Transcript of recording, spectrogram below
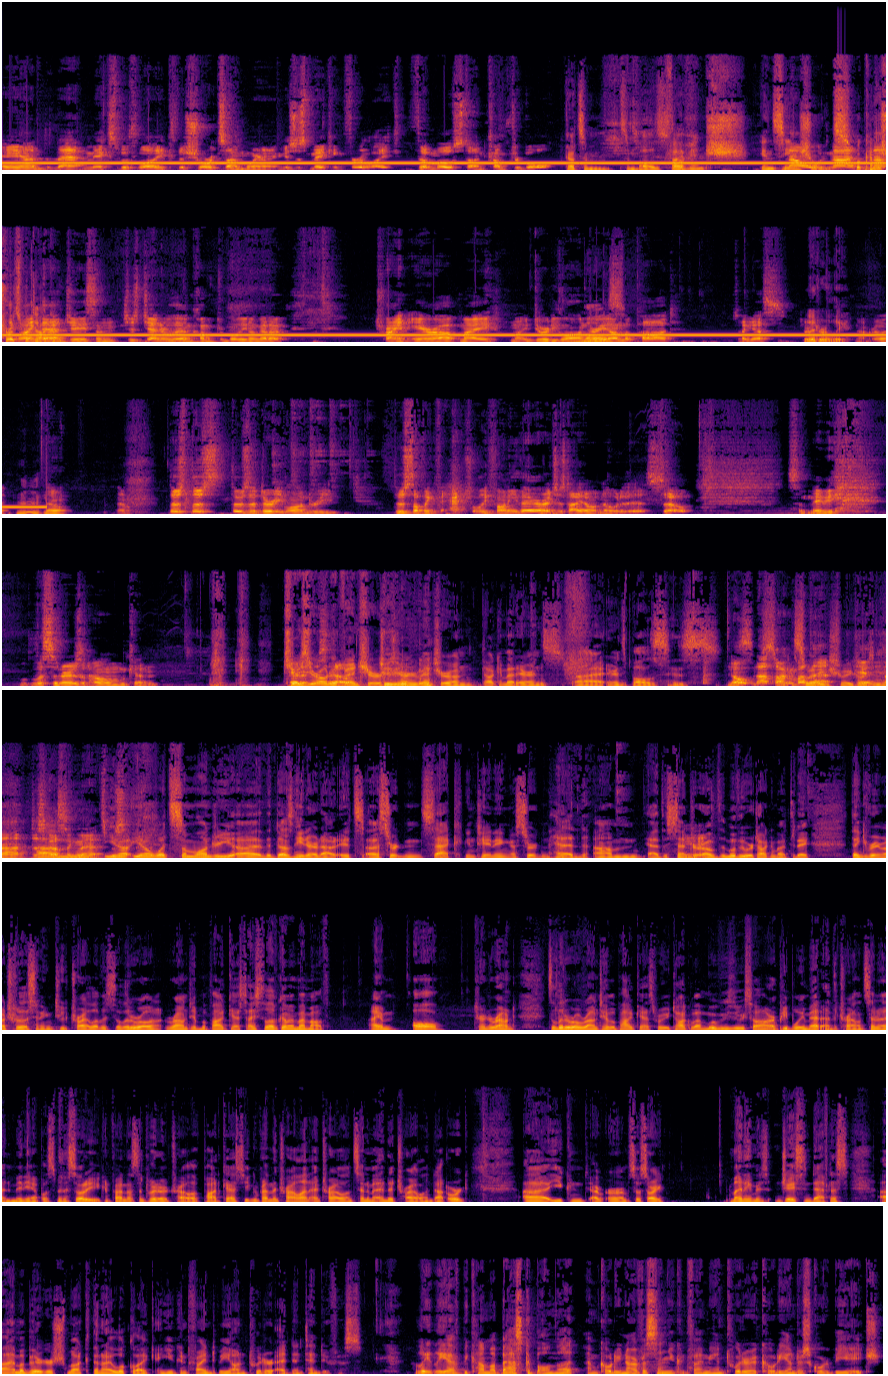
and that mixed with like the shorts I'm wearing is just making for like the most uncomfortable. Got some some balls Five stuff. inch inseam no, shorts. not what kind of nothing shorts like talking? that, Jason. Just generally uncomfortable. You don't gotta try and air out my my dirty laundry Balls? on the pod. I guess Literally. not really. Hmm. No, no. There's there's there's a dirty laundry. There's something actually funny there. I just I don't know what it is. So so maybe listeners at home can Choose your own out. adventure. Choose your own adventure on talking about Aaron's uh, Aaron's balls. His Nope, his not swe- talking about sweaty- that. sweaty shorts. Not discussing Um, that. You know, you know what's some laundry uh, that does need aired out? It's a certain sack containing a certain head um, at the center Mhm. of the movie we're talking about today. Thank you very much for listening to Try Love. It's the literal roundtable podcast. I still have gum in my mouth. I am all turned around. It's a literal roundtable podcast where we talk about movies we saw or people we met at the Trylon Cinema in Minneapolis, Minnesota. You can find us on Twitter at Trial of Podcast. You can find the Trylon at Trylon Cinema and at trylon.org. Uh, you can, or I'm so sorry. My name is Jason Daphnis. Uh, I'm a bigger schmuck than I look like, and you can find me on Twitter at Nintendoofus. Lately, I've become a basketball nut. I'm Cody Narvison. You can find me on Twitter at Cody underscore BH.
